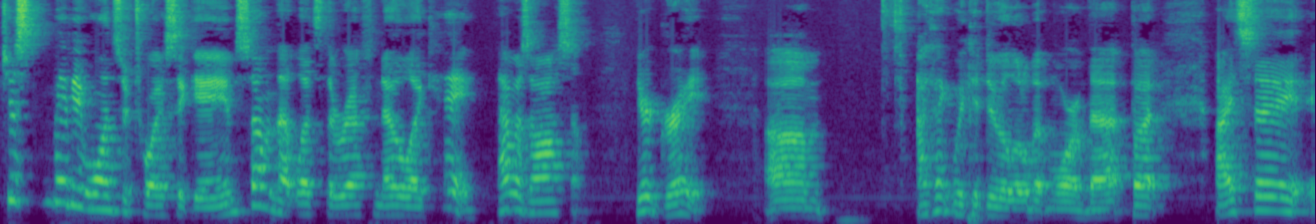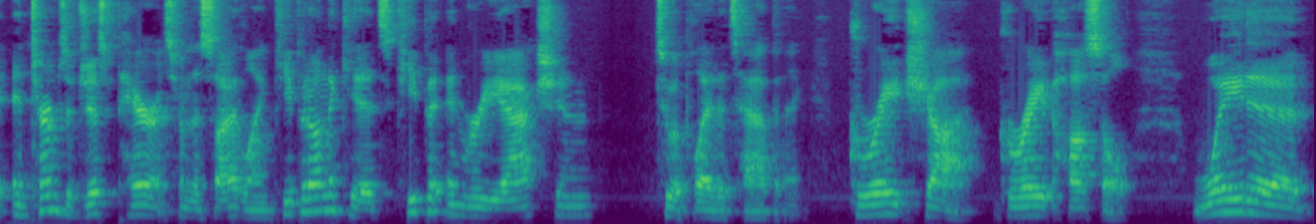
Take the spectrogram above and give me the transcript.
just maybe once or twice a game, something that lets the ref know, like, hey, that was awesome. You're great. Um, I think we could do a little bit more of that, but. I'd say, in terms of just parents from the sideline, keep it on the kids, keep it in reaction to a play that's happening. Great shot, great hustle, way to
